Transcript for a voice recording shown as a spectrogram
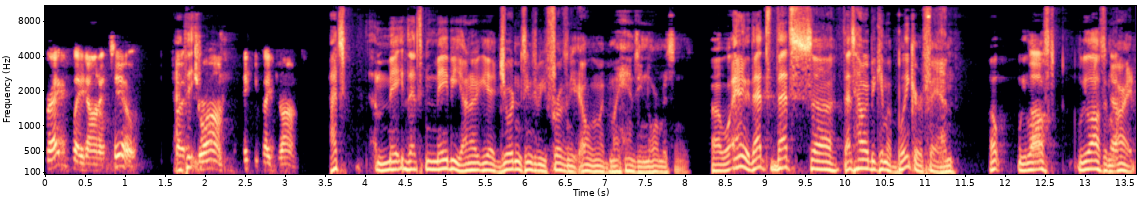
Greg played on it too. I But think- drums. I think he played drums. That's may, that's maybe I know. Yeah, Jordon seems to be frozen here. Oh, my, my hand's enormous. Uh, well, anyway, that's that's uh, that's how I became a Blinker fan. Oh, we lost we lost him. Yeah. All right,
